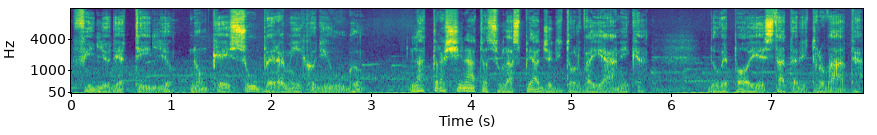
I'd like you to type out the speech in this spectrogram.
figlio di Attilio, nonché super amico di Ugo, l'ha trascinata sulla spiaggia di Torvaianica, dove poi è stata ritrovata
